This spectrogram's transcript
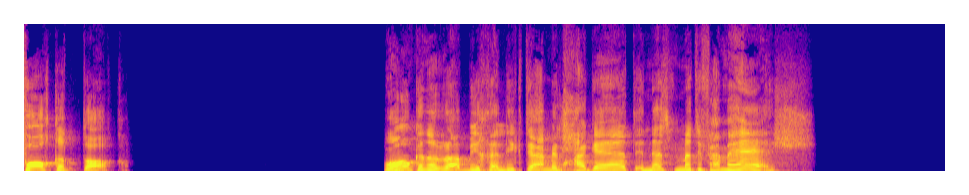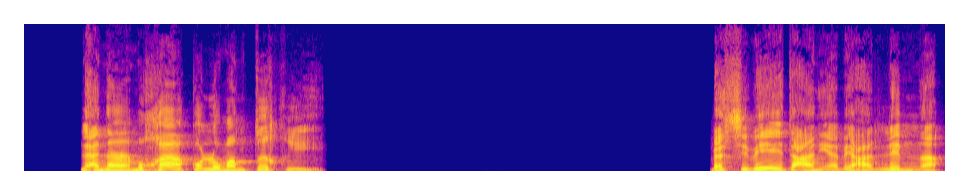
فوق الطاقة. وممكن الرب يخليك تعمل حاجات الناس ما تفهمهاش. لأنها مخها كله منطقي. بس بيت عنيا بيعلمنا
